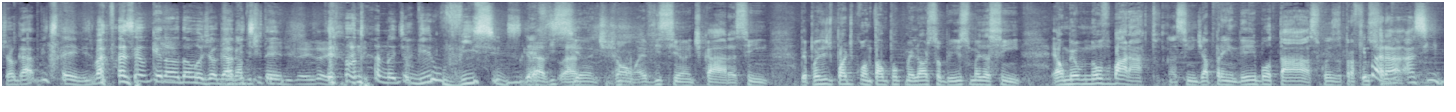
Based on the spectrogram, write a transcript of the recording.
Jogar beach tênis. Vai fazer o que na hora almoço? Jogar, Jogar beach beach tênis. tênis, é isso aí. À noite eu viro um vício É desgraçado. viciante, João, é viciante, cara. Assim, depois a gente pode contar um pouco melhor sobre isso, mas assim, é o meu novo barato, assim, de aprender e botar as coisas pra Que funcionar. barato. Assim,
